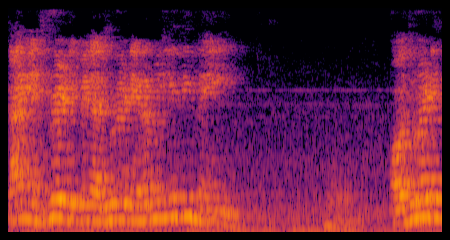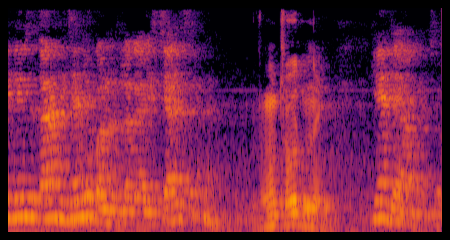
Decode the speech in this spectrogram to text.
કાંઈ ધૂળેટી પેલા ધૂળેટી રમી લીધી નહીં ધૂળેટી દિવસે તારાથી જાજો કલર લગાવીશ ચાલશે ને? હું છું જ નહીં. ક્યાં જવાનું છો?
